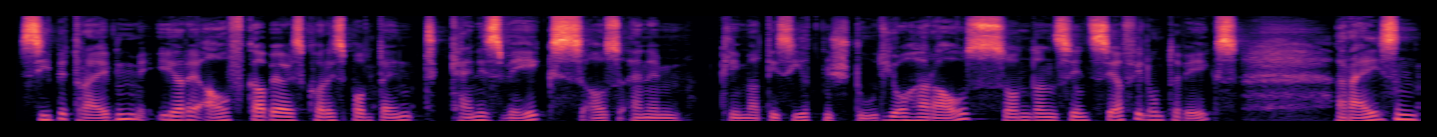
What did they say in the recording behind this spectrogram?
Sie betreiben Ihre Aufgabe als Korrespondent keineswegs aus einem klimatisierten Studio heraus, sondern sind sehr viel unterwegs reisen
